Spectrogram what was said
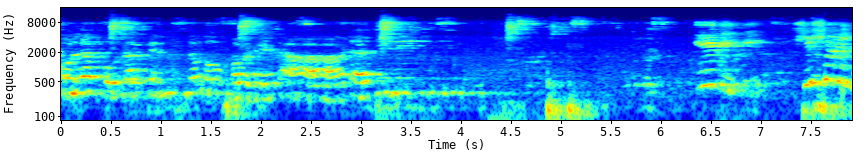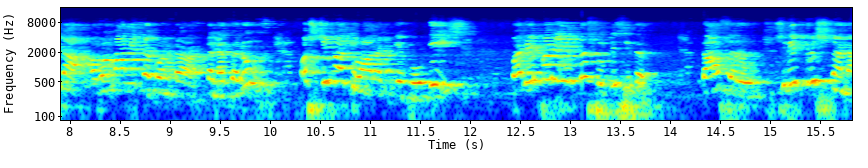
ಕುಲ ಕುಲವೆಂದು ಒಡೆದಾಡದಿರಿ. ಈ ರೀತಿ ಶಿಷ್ಯರಿಂದ ಅವಮಾನಿತಗೊಂಡ ಕನಕರು ಪಶ್ಚಿಮ ದ್ವಾರಕ್ಕೆ ಹೋಗಿ ಪರಿಪರೆಯಿಂದ ಸ್ತುತಿಸಿದರು. ದಾಸರು ಶ್ರೀಕೃಷ್ಣನ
